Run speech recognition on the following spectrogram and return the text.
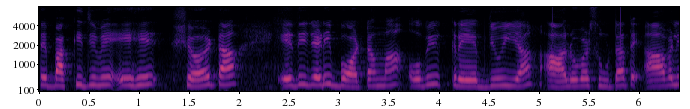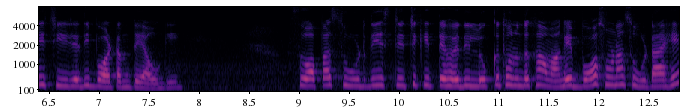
ਤੇ ਬਾਕੀ ਜਿਵੇਂ ਇਹ ਸ਼ਰਟ ਆ, ਇਹਦੀ ਜਿਹੜੀ ਬਾਟਮ ਆ, ਉਹ ਵੀ ਕਰੇਪ ਦੀ ਹੋਈ ਆ ਆਲ ਓਵਰ ਸੂਟ ਆ ਤੇ ਆਹ ਵਾਲੀ ਚੀਜ਼ ਇਹਦੀ ਬਾਟਮ ਤੇ ਆਊਗੀ। ਸੋ ਆਪਾਂ ਸੂਟ ਦੀ ਸਟਿਚ ਕੀਤੇ ਹੋਏ ਦੀ ਲੁੱਕ ਤੁਹਾਨੂੰ ਦਿਖਾਵਾਂਗੇ। ਬਹੁਤ ਸੋਹਣਾ ਸੂਟ ਆ ਇਹ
